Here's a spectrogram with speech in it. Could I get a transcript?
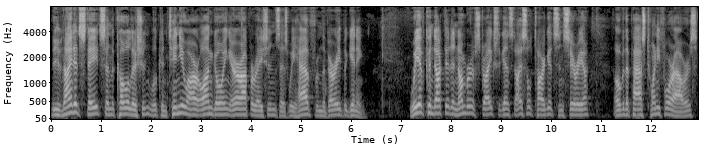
The United States and the coalition will continue our ongoing air operations as we have from the very beginning. We have conducted a number of strikes against ISIL targets in Syria over the past 24 hours,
